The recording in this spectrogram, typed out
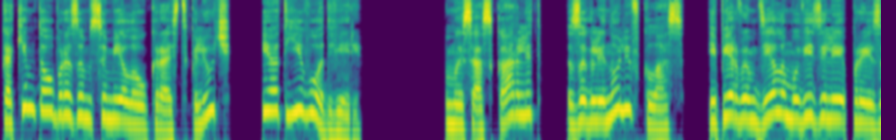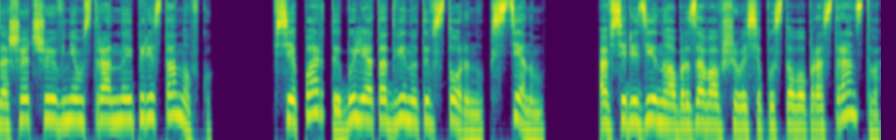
каким-то образом сумела украсть ключ и от его двери. Мы со Скарлетт заглянули в класс и первым делом увидели произошедшую в нем странную перестановку. Все парты были отодвинуты в сторону, к стенам, а в середину образовавшегося пустого пространства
